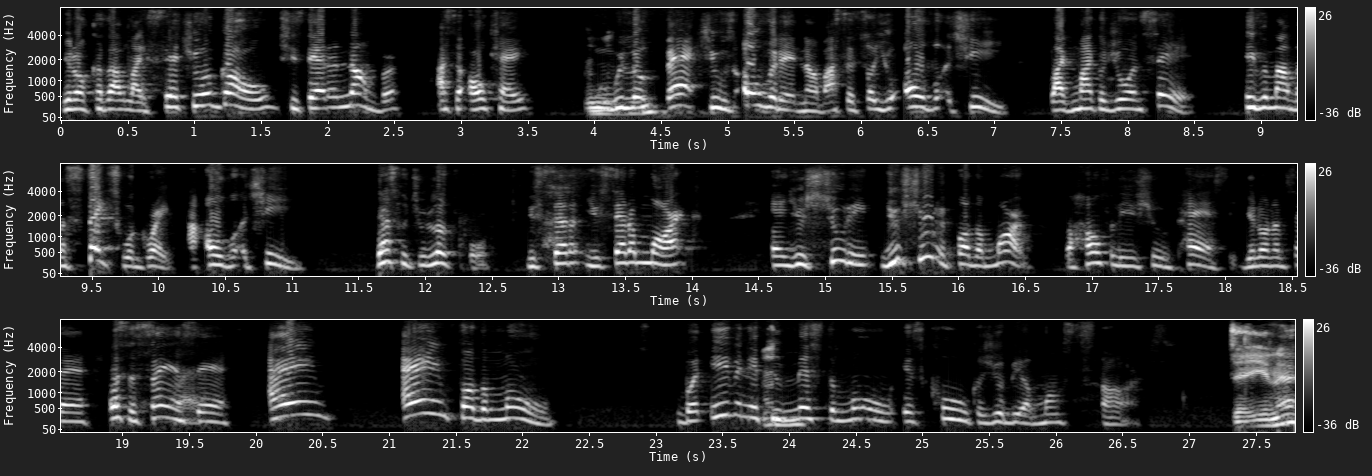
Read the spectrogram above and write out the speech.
you know, because I was like, set you a goal. She said a number. I said, okay. Mm-hmm. When we look mm-hmm. back, she was over that number. I said, so you overachieved. Like Michael Jordan said, even my mistakes were great. I overachieved. That's what you look for. You set a, you set a mark, and you're shooting. You're shooting for the mark, but hopefully you're shooting past it. You know what I'm saying? That's a saying Right. saying aim aim for the moon. But even if you Mhm. miss the moon, it's cool because you'll be amongst the stars. There you know.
